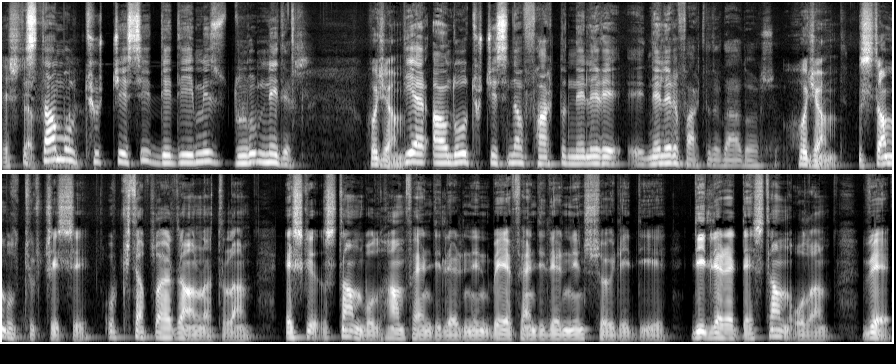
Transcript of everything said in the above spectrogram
İstanbul Türkçesi dediğimiz durum nedir? Hocam. Diğer Anadolu Türkçesinden farklı neleri e, neleri farklıdır daha doğrusu? Hocam evet. İstanbul Türkçesi o kitaplarda anlatılan eski İstanbul hanımefendilerinin, beyefendilerinin söylediği dillere destan olan ve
